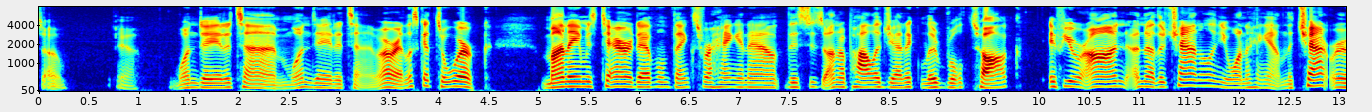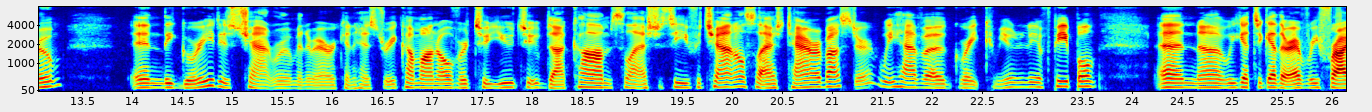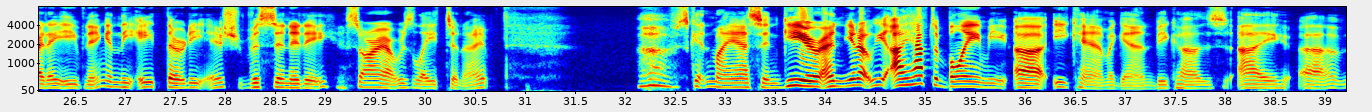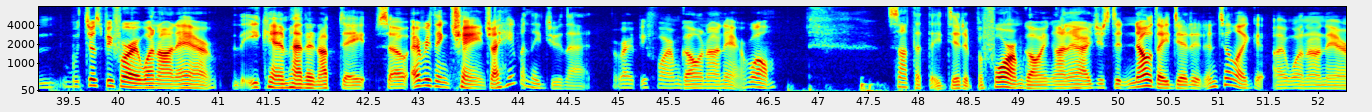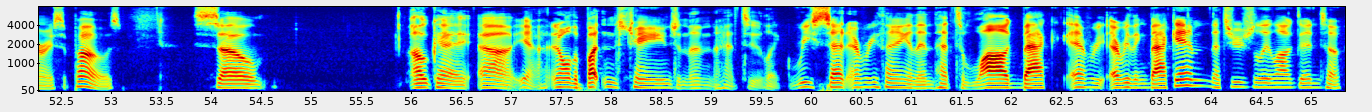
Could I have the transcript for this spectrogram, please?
so, yeah, one day at a time, one day at a time. All right, let's get to work. My name is Tara Devlin. Thanks for hanging out. This is Unapologetic Liberal Talk. If you're on another channel and you want to hang out in the chat room, in the greatest chat room in American history, come on over to youtube.com slash C for channel slash Tarabuster. We have a great community of people and uh, we get together every Friday evening in the 8:30-ish vicinity. Sorry I was late tonight. I was getting my ass in gear, and you know I have to blame uh, again because I um, just before I went on air, the Ecamm had an update, so everything changed. I hate when they do that right before I'm going on air. Well, it's not that they did it before I'm going on air. I just didn't know they did it until I get, I went on air, I suppose. So Okay. Uh yeah, and all the buttons change, and then I had to like reset everything and then had to log back every everything back in that's usually logged in. So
